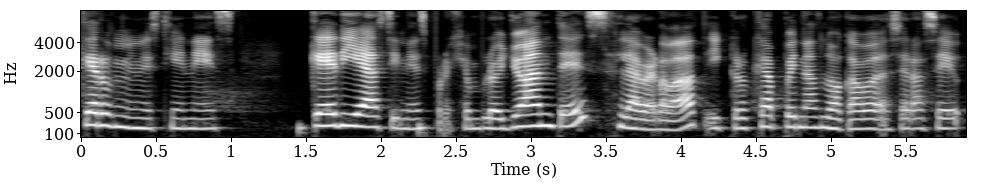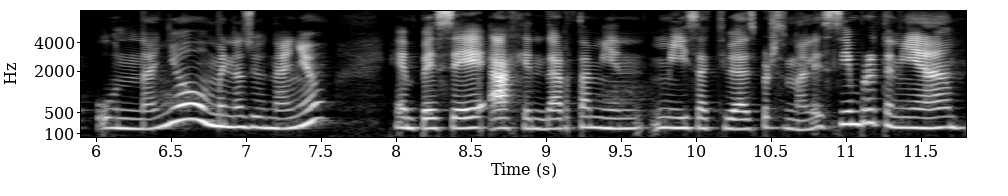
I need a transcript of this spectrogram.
qué reuniones tienes, qué días tienes. Por ejemplo, yo antes, la verdad, y creo que apenas lo acabo de hacer hace un año o menos de un año, empecé a agendar también mis actividades personales. Siempre tenía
